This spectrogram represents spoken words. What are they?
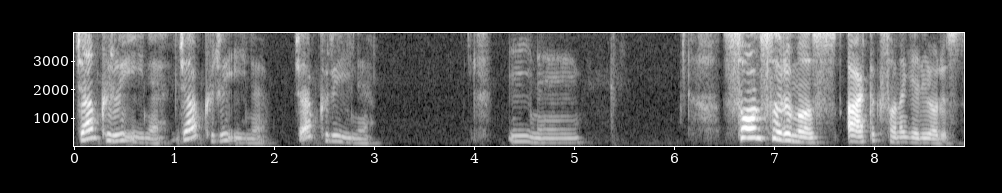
Cam kırığı iğne. Cam kırığı iğne. Cam kırığı iğne. İğne. Son sorumuz. Artık sona geliyoruz.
